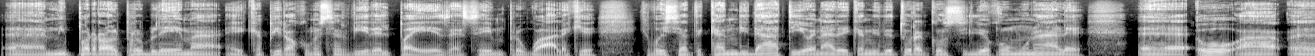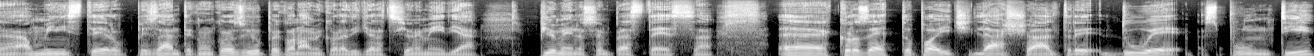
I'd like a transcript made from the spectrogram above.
eh, mi porrò il problema e capirò come servire il paese, è sempre uguale, che, che voi siate candidati o in area di candidatura al Consiglio Comunale eh, o a, eh, a un ministero pesante come quello dello sviluppo economico, la dichiarazione media più o meno sempre la stessa. Eh, Crosetto poi ci lascia altre due spunti,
